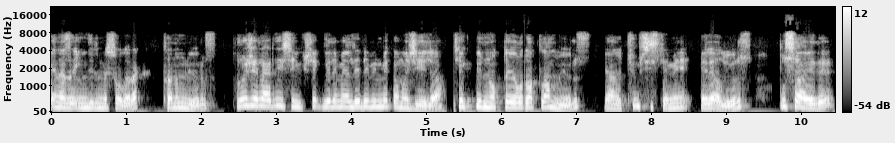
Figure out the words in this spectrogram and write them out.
en aza indirilmesi olarak tanımlıyoruz. Projelerde ise yüksek verim elde edebilmek amacıyla tek bir noktaya odaklanmıyoruz. Yani tüm sistemi ele alıyoruz. Bu sayede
